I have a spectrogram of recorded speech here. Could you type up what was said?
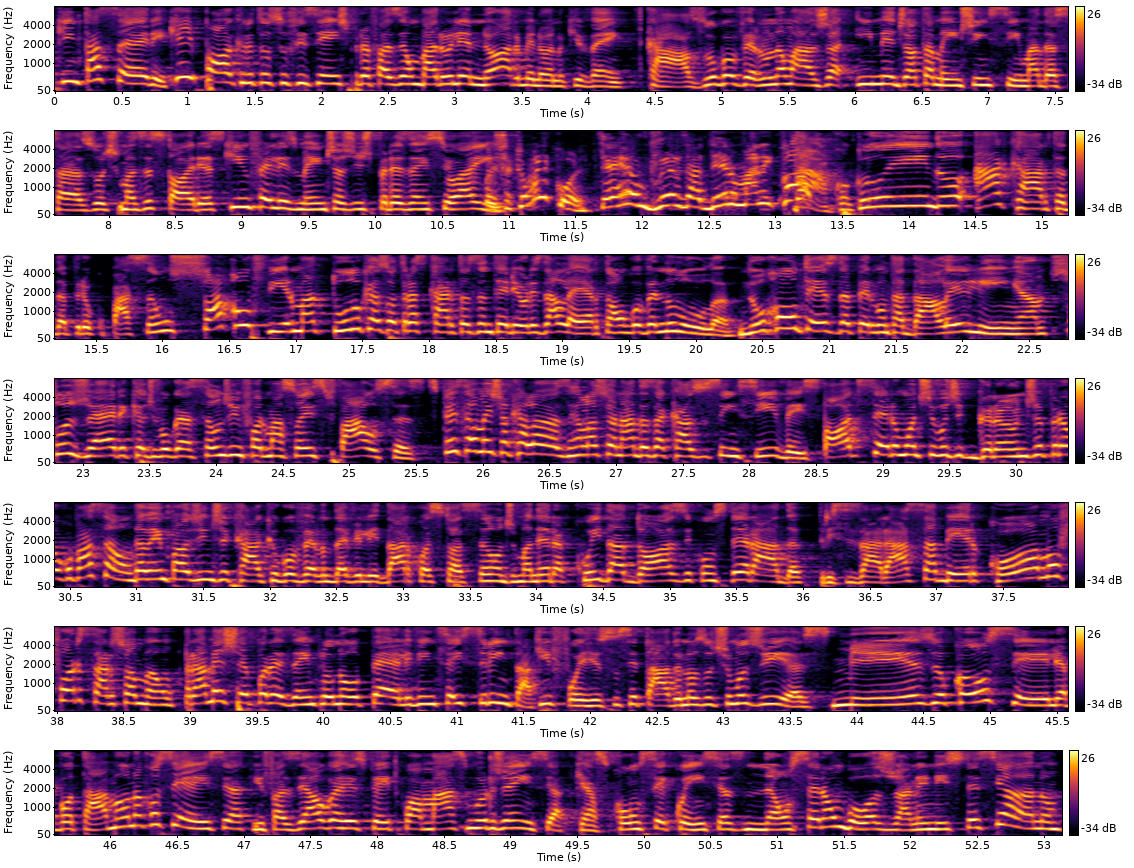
quinta série, que é hipócrita o suficiente para fazer um barulho enorme no ano que vem, caso o governo não haja imediatamente em cima dessas últimas histórias que infelizmente a gente presenciou aí. Isso aqui é um manicômio. Você é um verdadeiro manicômio. Tá, concluindo, a carta da preocupação só confirma tudo que as outras cartas anteriores alertam ao governo Lula. No contexto da pergunta da Leilinha, sugere que a divulgação de informações falsas, especialmente aquelas relacionadas a casos sensíveis, pode ser um motivo de grande preocupação. Também pode indicar que o governo deve lidar com a situação de maneira cuidadosa e considerada. Precisará saber como forçar sua mão para mexer, por exemplo, no PL 2630, que foi ressuscitado nos últimos dias. Mesmo conselho é botar a mão na consciência e fazer algo a respeito com a máxima urgência, que as consequências não serão boas já no início desse ano.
